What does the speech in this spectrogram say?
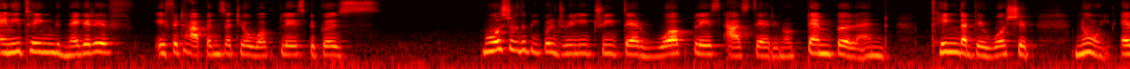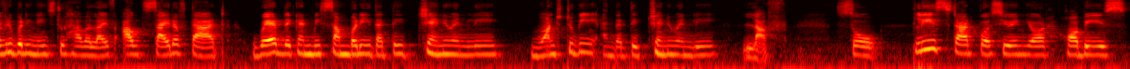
anything negative if it happens at your workplace because most of the people really treat their workplace as their you know temple and thing that they worship no everybody needs to have a life outside of that where they can be somebody that they genuinely want to be and that they genuinely love. So please start pursuing your hobbies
